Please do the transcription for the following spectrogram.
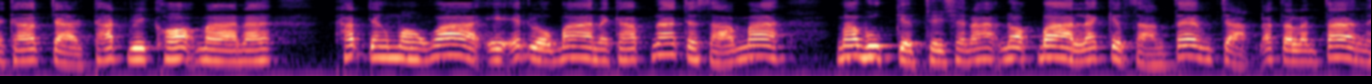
นะครับ จากทัดวิเคราะห์มานะ ทัดยังมองว่า AS โ o มานะครับ น่าจะสามารถมาบุกเก็บชัยชนะนอกบ้านและเก็บ 3 แต้มจากแอตแลนต้าใน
